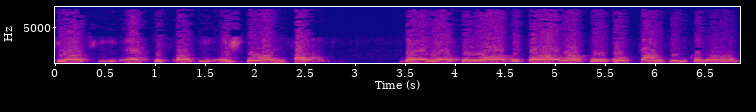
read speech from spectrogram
سیاسی اقتصادی اجتماعی فرهنگی. باید رابطه ها را حقوق تنظیم کنند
